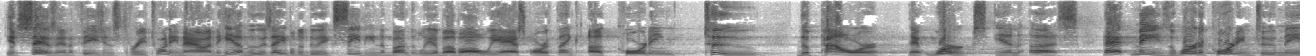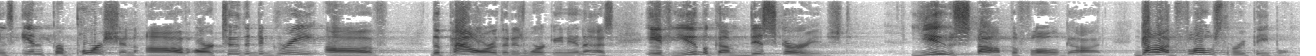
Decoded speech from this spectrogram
It says in Ephesians 3:20, "Now unto him who is able to do exceeding abundantly above all we ask or think according to the power that works in us." That means, the word according to means in proportion of or to the degree of the power that is working in us. If you become discouraged, you stop the flow of God. God flows through people.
